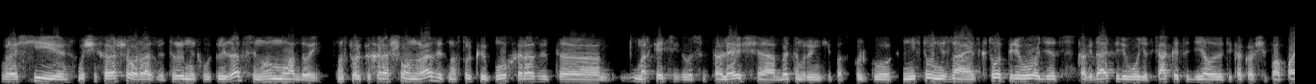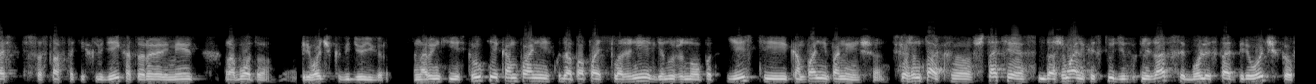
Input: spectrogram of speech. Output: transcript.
в России очень хорошо развит рынок локализации, но он молодой. Насколько хорошо он развит, настолько и плохо развита маркетинговая составляющая об этом рынке, поскольку никто не знает, кто переводит, когда переводит, как это делают и как вообще попасть в состав таких людей, которые имеют работу переводчика видеоигр. На рынке есть крупные компании, куда попасть сложнее, где нужен опыт. Есть и компании поменьше. Скажем так, в штате даже маленькой студии локализации более 100 переводчиков,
